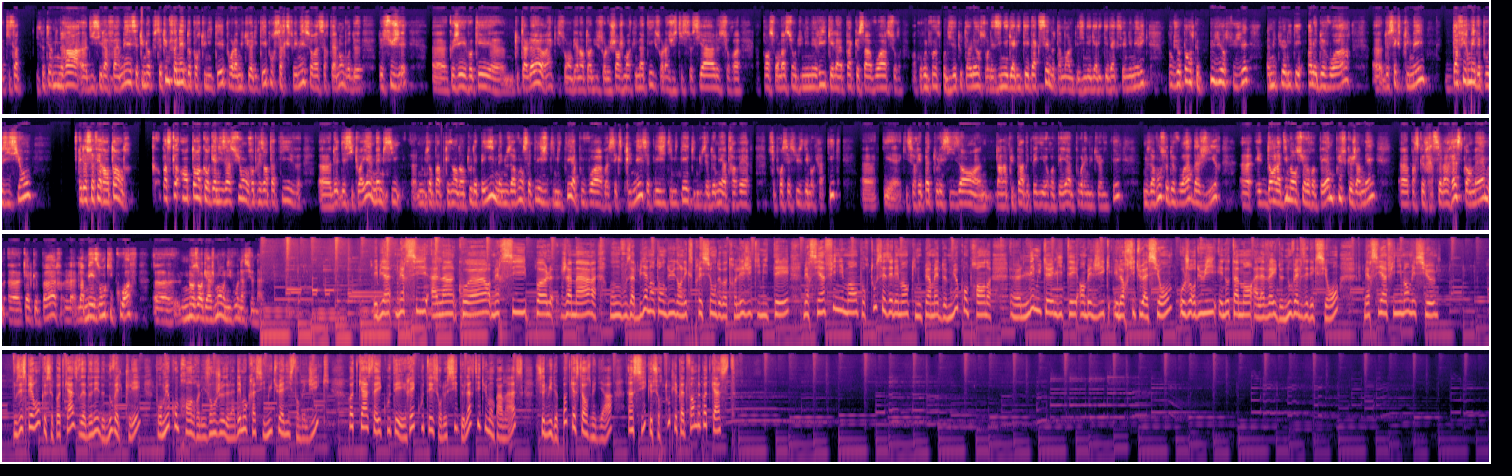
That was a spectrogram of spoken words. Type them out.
qui, se terminera d'ici la fin mai, c'est une, fenêtre d'opportunité pour la mutualité, pour s'exprimer sur un certain nombre de, sujets que j'ai évoqués tout à l'heure, hein, qui sont bien entendu sur le changement climatique, sur la justice sociale, sur transformation du numérique et l'impact que ça va avoir sur, encore une fois, ce qu'on disait tout à l'heure, sur les inégalités d'accès, notamment les inégalités d'accès numérique. Donc je pense que plusieurs sujets, la mutualité a le devoir euh, de s'exprimer, d'affirmer des positions et de se faire entendre. Parce qu'en tant qu'organisation représentative euh, des citoyens, même si euh, nous ne sommes pas présents dans tous les pays, mais nous avons cette légitimité à pouvoir s'exprimer, cette légitimité qui nous est donnée à travers ce processus démocratique euh, qui, se répète tous les six ans dans la plupart des pays européens pour les mutualités. Nous avons ce devoir d'agir dans la dimension européenne plus que jamais parce que cela reste quand même quelque part la, maison qui coiffe nos engagements au niveau national. Eh bien, merci Alain Coeur, merci Paul Jamard. On vous a bien entendu dans l'expression de votre légitimité. Merci infiniment pour tous ces éléments qui nous permettent de mieux comprendre euh, les mutualités en Belgique et leur situation aujourd'hui et notamment à la veille de nouvelles élections. Merci infiniment, messieurs. Nous espérons que ce podcast vous a donné de nouvelles clés pour mieux comprendre les enjeux de la démocratie mutualiste en Belgique. Podcast à écouter et réécouter sur le site de l'Institut Montparnasse, celui de Podcasters Media, ainsi que sur toutes les plateformes de podcast.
